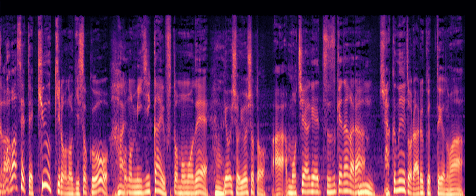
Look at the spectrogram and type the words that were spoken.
合わせて9キロの義足を、はい。この短い太ももで、はい。よいしょよいしょとあ持ち上げ続けながら、うん。100メートル歩くっていうのは、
